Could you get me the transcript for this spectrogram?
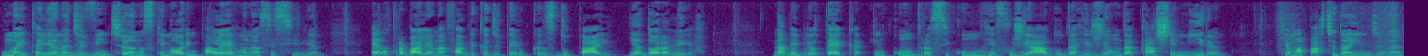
uma italiana de 20 anos que mora em Palermo, na Sicília. Ela trabalha na fábrica de perucas do pai e adora ler. Na biblioteca, encontra-se com um refugiado da região da Caxemira, que é uma parte da Índia, né?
